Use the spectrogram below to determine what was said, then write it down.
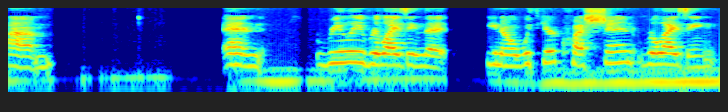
um, and really realizing that you know with your question realizing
